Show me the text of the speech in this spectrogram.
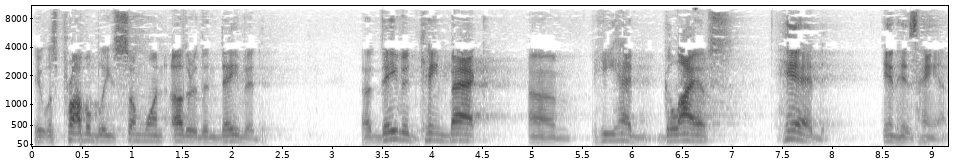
it was probably someone other than David. Uh, David came back, um, he had Goliath's head in his hand.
